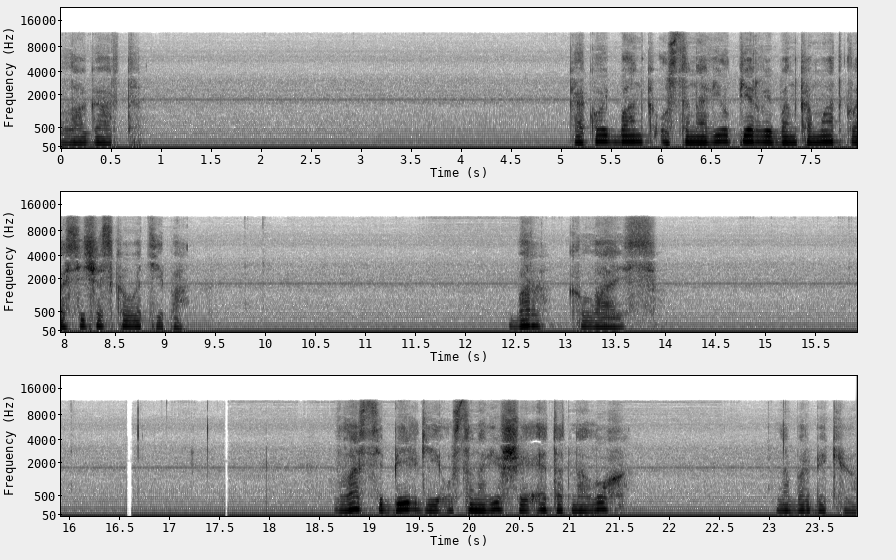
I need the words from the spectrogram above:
Лагард. Какой банк установил первый банкомат классического типа? Барклайс. Власти Бельгии, установившие этот налог на барбекю.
